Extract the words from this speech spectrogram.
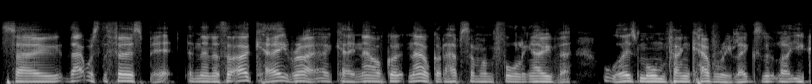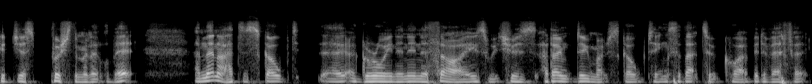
So that was the first bit, and then I thought, okay, right, okay, now I've got now I've got to have someone falling over. Oh, those Mournfang cavalry legs look like you could just push them a little bit, and then I had to sculpt uh, a groin and inner thighs, which was I don't do much sculpting, so that took quite a bit of effort.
